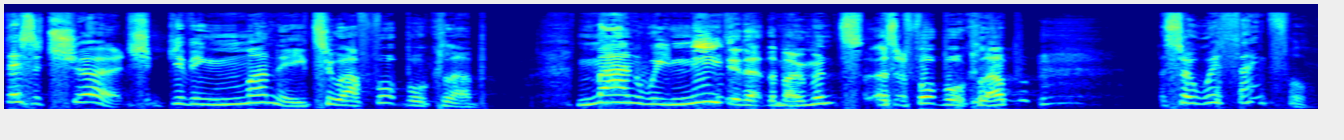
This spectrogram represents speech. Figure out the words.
There's a church giving money to our football club man we needed at the moment as a football club. So we're thankful.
